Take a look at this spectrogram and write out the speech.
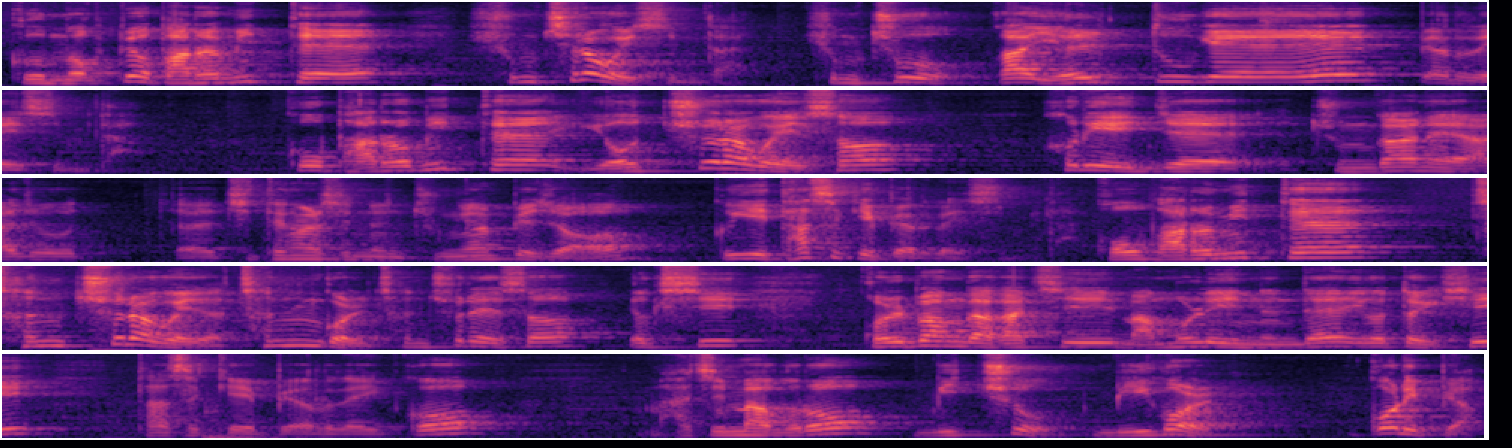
그 목뼈 바로 밑에 흉추라고 있습니다. 흉추가 12개의 뼈로 되어 있습니다. 그 바로 밑에 요추라고 해서 허리 이제 중간에 아주 어, 지탱할 수 있는 중요한 뼈죠. 그게 다섯 개 되어 있습니다. 그 바로 밑에 천추라고 해요. 천골, 천출에서 역시 골반과 같이 맞물려 있는데 이것도 역시 다섯 개의 뼈로 되어 있고 마지막으로 미추, 미골, 꼬리뼈.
